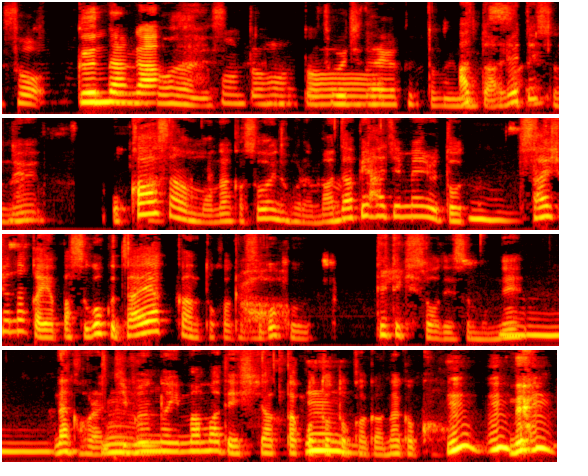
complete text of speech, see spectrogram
そう軍団がそうなんです本当本当。そういう時代が来ると思いますあとあれですねお母さんもなんかそういうのほら学び始めるとうん。最初なんかやっぱすごく罪悪感とかがすごく出てきそうですもんね。うんなんかほら、自分の今までしちゃったこととかがなんかこう、うんうんねうん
